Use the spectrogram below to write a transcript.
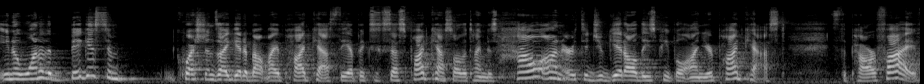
you know, one of the biggest questions I get about my podcast, the Epic Success Podcast, all the time is how on earth did you get all these people on your podcast? It's the Power Five.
